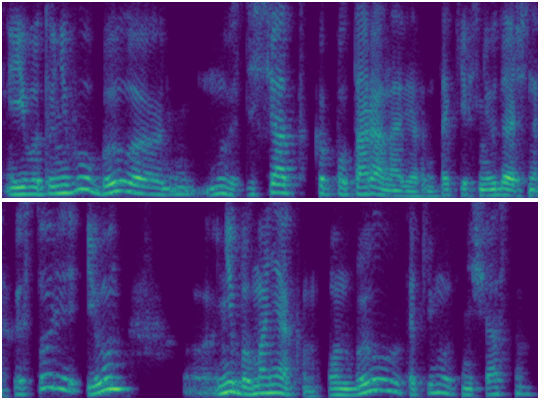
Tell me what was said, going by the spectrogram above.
И вот у него было ну, с десятка-полтора, наверное, таких неудачных историй, и он э, не был маньяком, он был таким вот несчастным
